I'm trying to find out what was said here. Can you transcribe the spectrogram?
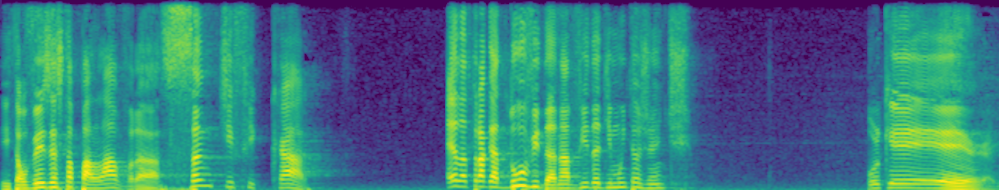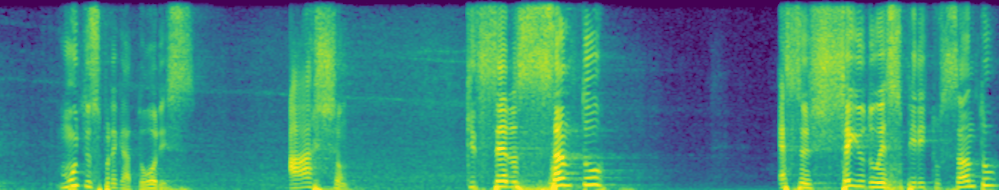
E talvez esta palavra santificar ela traga dúvida na vida de muita gente. Porque muitos pregadores acham que ser santo é ser cheio do Espírito Santo,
